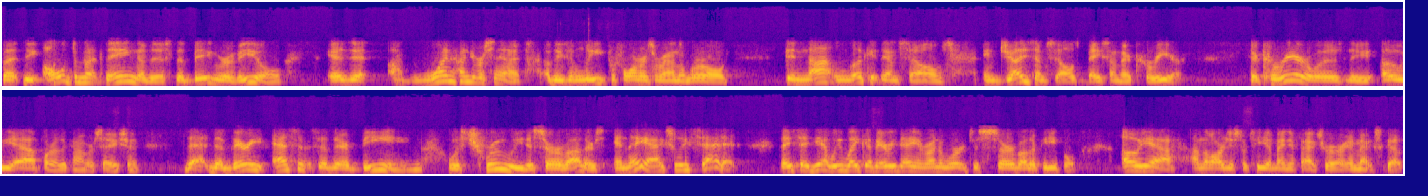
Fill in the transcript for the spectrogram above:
But the ultimate thing of this, the big reveal, is that 100% of these elite performers around the world did not look at themselves and judge themselves based on their career. Their career was the oh yeah part of the conversation. That the very essence of their being was truly to serve others, and they actually said it. They said, "Yeah, we wake up every day and run to work to serve other people." Oh yeah, I'm the largest tortilla manufacturer in Mexico.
